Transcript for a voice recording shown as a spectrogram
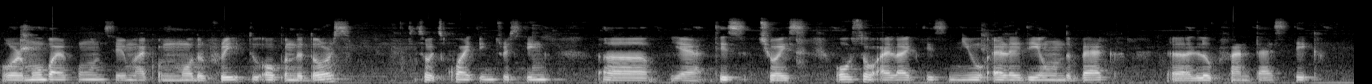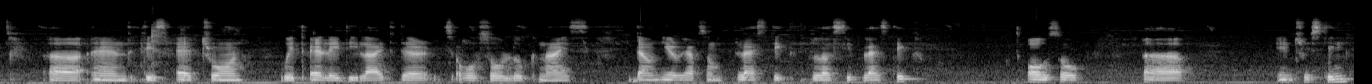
or a mobile phone same like on Model 3 to open the doors. So it's quite interesting. Uh, yeah this choice. Also I like this new LED on the back. Uh, look fantastic uh, and this e-tron with LED light there it's also look nice. Down here we have some plastic glossy plastic. Also uh, interesting.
